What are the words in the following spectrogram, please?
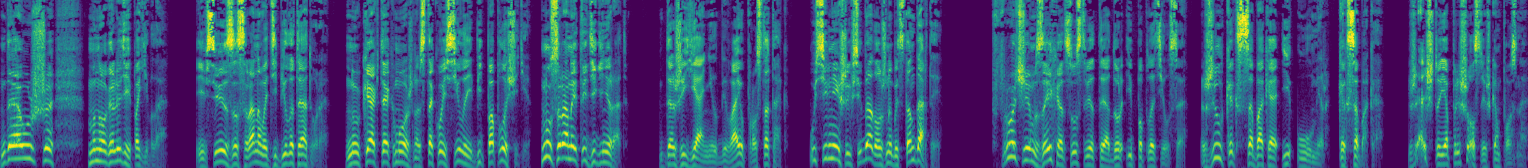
Да уж, много людей погибло. И все из-за сраного дебила Теодора. Ну как так можно с такой силой бить по площади? Ну, сраный ты дегенерат. Даже я не убиваю просто так. У сильнейших всегда должны быть стандарты. Впрочем, за их отсутствие Теодор и поплатился. Жил как собака и умер как собака. Жаль, что я пришел слишком поздно.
